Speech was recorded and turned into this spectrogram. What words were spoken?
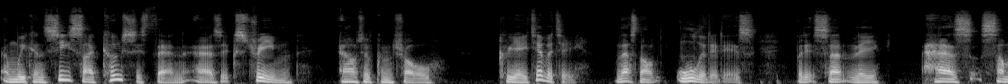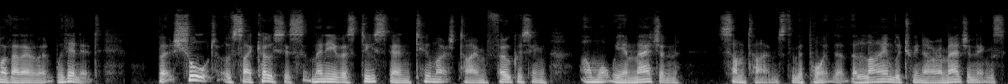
And we can see psychosis then as extreme, out of control creativity. And that's not all that it is, but it certainly has some of that element within it. But short of psychosis, many of us do spend too much time focusing on what we imagine sometimes to the point that the line between our imaginings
